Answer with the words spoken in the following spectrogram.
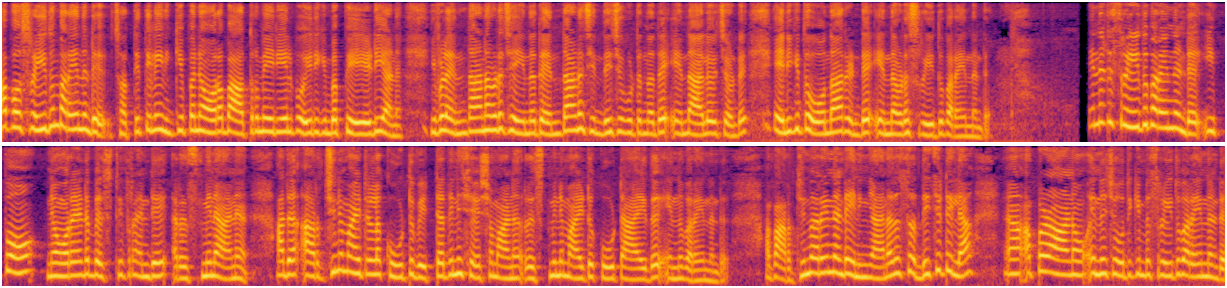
അപ്പോൾ ശ്രീതും പറയുന്നുണ്ട് സത്യത്തിൽ എനിക്കിപ്പോൾ നോറ ബാത്റൂം ഏരിയയിൽ പോയിരിക്കുമ്പോൾ പേടിയാണ്. ഇവൾ എന്താണ് അവിടെ ചെയ്യുന്നത്? എന്താണ് ചിന്തിച്ചു കൂട്ടുന്നത്? എന്ന് ആലോചിച്ചുകൊണ്ട് എനിക്ക് തോന്നാറുണ്ട് എന്നവിടെ ശ്രീതു പറയുന്നുണ്ട്. എന്നിട്ട് ശ്രീതു പറയുന്നുണ്ട് ഇപ്പോ നോറയുടെ ബെസ്റ്റ് ഫ്രണ്ട് റിസ്മിനാണ്. അത് അർജുനുമായിട്ടുള്ള കൂട്ട് വിട്ടതിന് ശേഷമാണ് റിസ്മിനുമായിട്ട് കൂട്ടായത് എന്ന് പറയുന്നുണ്ട്. അപ്പൊ അർജുൻ പറയുന്നുണ്ട് ഇനി ഞാനത് ശ്രദ്ധിച്ചിട്ടില്ല അപ്പോഴാണോ എന്ന് ചോദിക്കുമ്പോൾ ശ്രീതു പറയുന്നുണ്ട്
